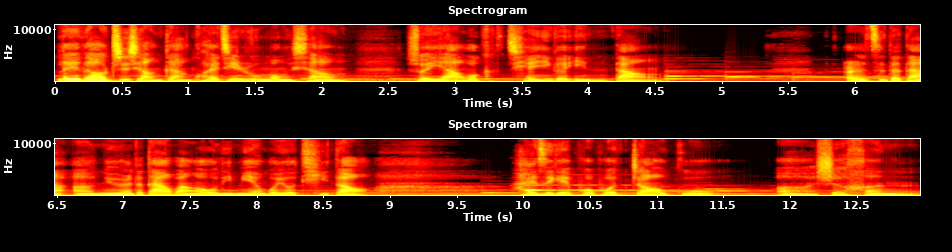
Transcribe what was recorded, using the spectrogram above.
累到只想赶快进入梦乡。所以啊，我前一个音档儿子的大呃女儿的大玩偶里面，我有提到，孩子给婆婆照顾，呃是很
